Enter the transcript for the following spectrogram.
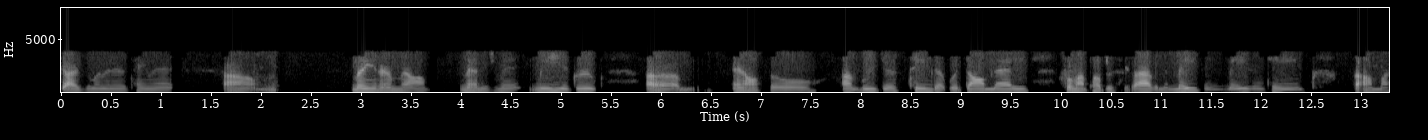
Guys Limit Entertainment, um, Millionaire Ma- Management Media Group, um, and also um, we just teamed up with Dom Natty for my publicist. I have an amazing, amazing team. Um, my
